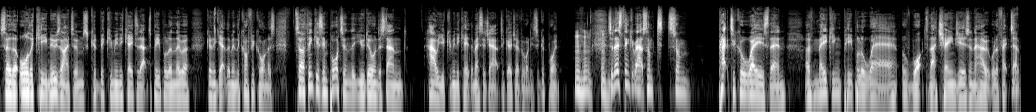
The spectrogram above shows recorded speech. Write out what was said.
so that all the key news items could be communicated out to people and they were going to get them in the coffee corners. So I think it's important that you do understand how you communicate the message out to go to everybody. It's a good point. Mhm, mhm. So let's think about some t- some practical ways then of making people aware of what that change is and how it will affect Yeah. them.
